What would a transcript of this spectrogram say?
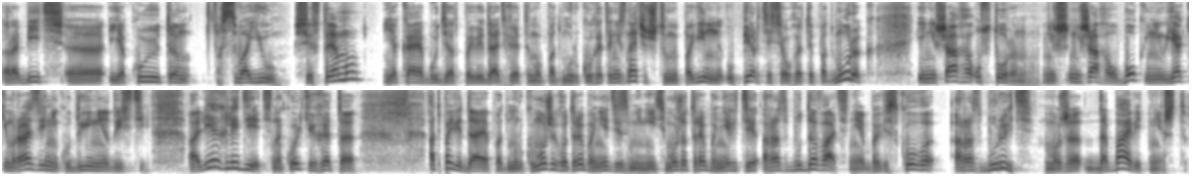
рабіць якую-то сваю сістэму якая будзе адпавядаць гэтаму падмурку гэта не значит что мы павінны уперціся ў гэты падмурак і ні шага ў сторону ні шага ў бок ні ў якім разе нікуды не адысці. Але глядзець наколькі гэта адпавядае падмурку можа его трэба недзе змяніць можа трэба негдзе разбудаваць не абавязкова разбурыць можа добавить нешта.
